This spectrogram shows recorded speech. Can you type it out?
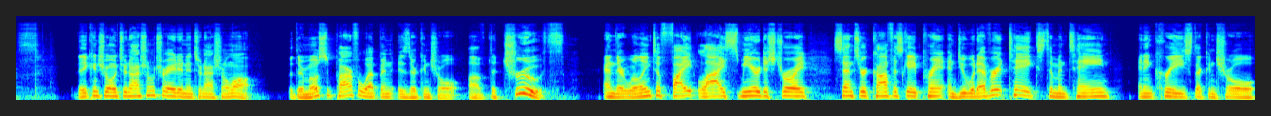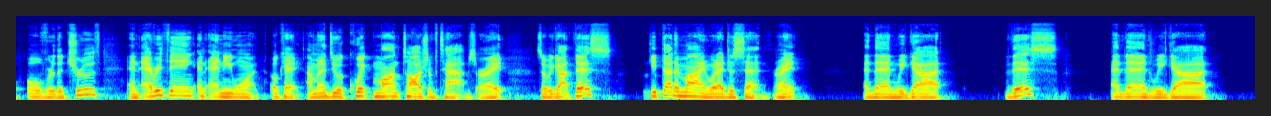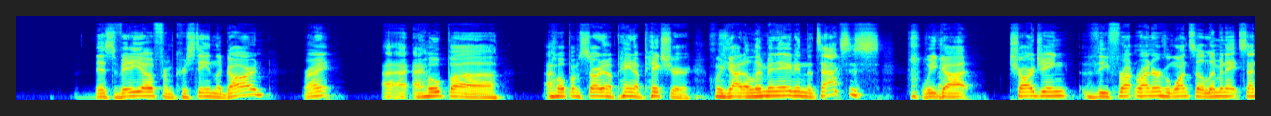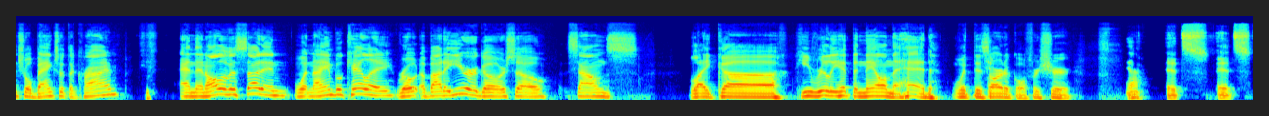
They control international trade and international law. But their most powerful weapon is their control of the truth. And they're willing to fight, lie, smear, destroy, censor, confiscate, print, and do whatever it takes to maintain and increase their control over the truth and everything and anyone. Okay, I'm gonna do a quick montage of tabs. All right. So we got this. Keep that in mind, what I just said, right? And then we got this, and then we got this video from Christine Lagarde, right? I, I, I hope uh I hope I'm starting to paint a picture. We got eliminating the taxes. We got charging the front runner who wants to eliminate central banks with the crime. And then all of a sudden, what Nayib Bukele wrote about a year ago or so sounds like uh, he really hit the nail on the head with this article for sure. Yeah, it's it's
